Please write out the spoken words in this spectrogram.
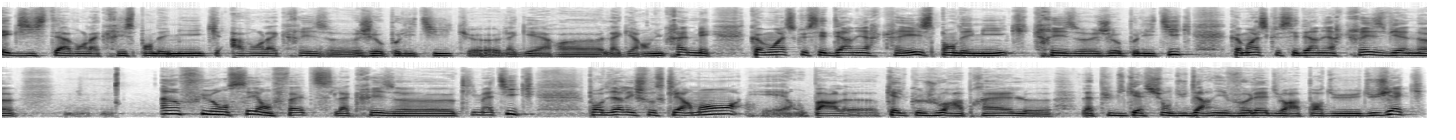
existait avant la crise pandémique, avant la crise géopolitique la guerre, euh, la guerre en Ukraine. Mais comment est-ce que ces dernières crises pandémiques, crises géopolitiques, comment est-ce que ces dernières crises viennent euh, influencer en fait la crise euh, climatique? Pour dire les choses clairement, et on parle quelques jours après la publication du dernier volet du rapport du, GIEC,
